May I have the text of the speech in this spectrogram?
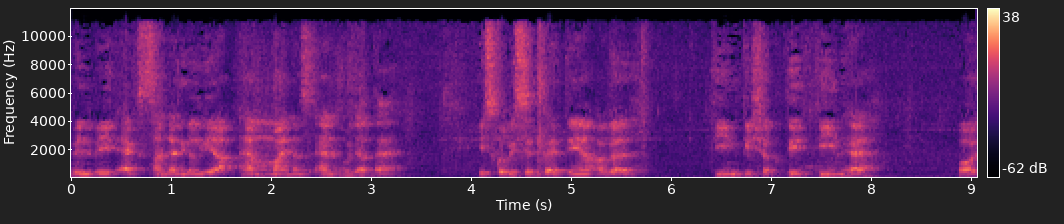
will be x साझा निकल गया, m माइनस एन हो जाता है। इसको भी सिद्ध करते हैं, अगर तीन की शक्ति तीन है और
